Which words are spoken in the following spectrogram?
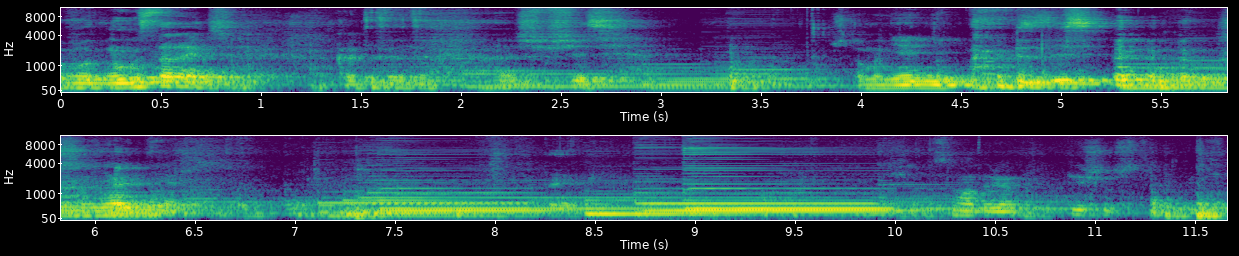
Вот, но мы стараемся как-то это ощущать, что мы не одни здесь. Не одни. Смотрю, пишут что-нибудь.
